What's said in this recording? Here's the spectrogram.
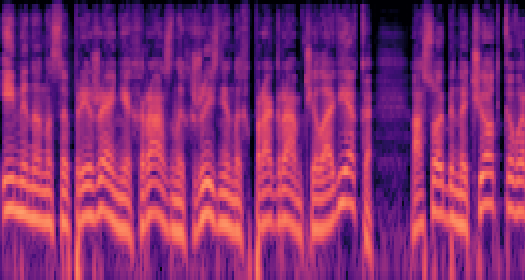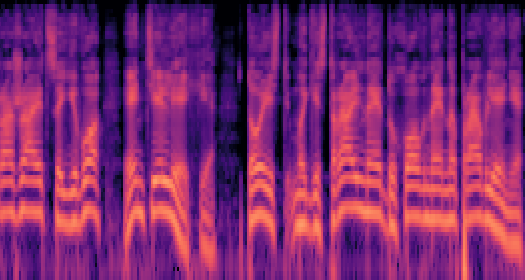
именно на сопряжениях разных жизненных программ человека особенно четко выражается его энтелехия, то есть магистральное духовное направление,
